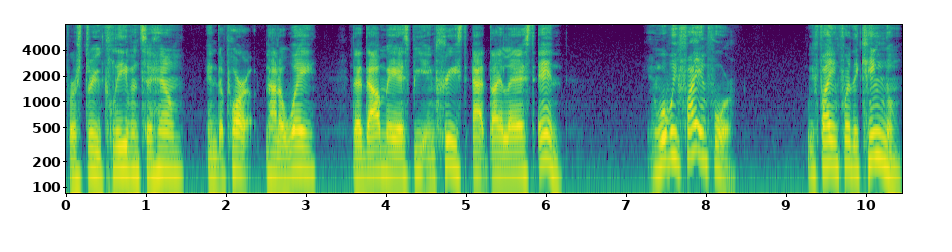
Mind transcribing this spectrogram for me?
Verse 3 Cleave unto him and depart not away, that thou mayest be increased at thy last end. And what we fighting for? We fighting for the kingdom.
